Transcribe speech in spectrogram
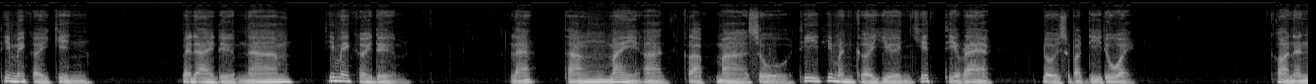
ที่ไม่เคยกิน ไม่ได้ดื่มน้ำที่ไม่เคยดื่ม และทั้งไม่อาจกลับมาสู่ที่ที่มันเคยยืนคิดทีแรก โดยสบัสดีด้วย ข้อนั้น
